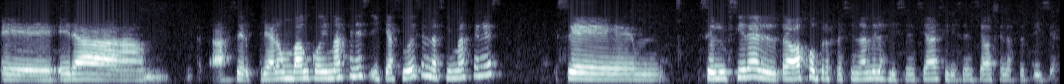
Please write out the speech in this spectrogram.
eh, era crear un banco de imágenes y que a su vez en las imágenes se, se luciera el trabajo profesional de las licenciadas y licenciados en obstetricias.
